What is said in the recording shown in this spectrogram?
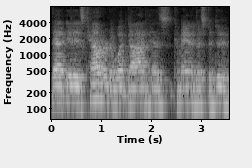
that it is counter to what God has commanded us to do.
